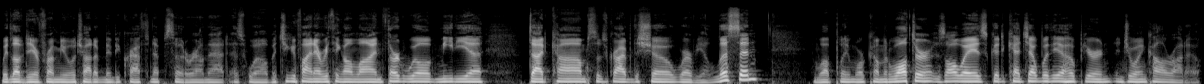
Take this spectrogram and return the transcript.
we'd love to hear from you. We'll try to maybe craft an episode around that as well. But you can find everything online, thirdwheelmedia.com. Subscribe to the show wherever you listen. And we'll have plenty more coming. Walter, as always, good to catch up with you. I hope you're enjoying Colorado.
